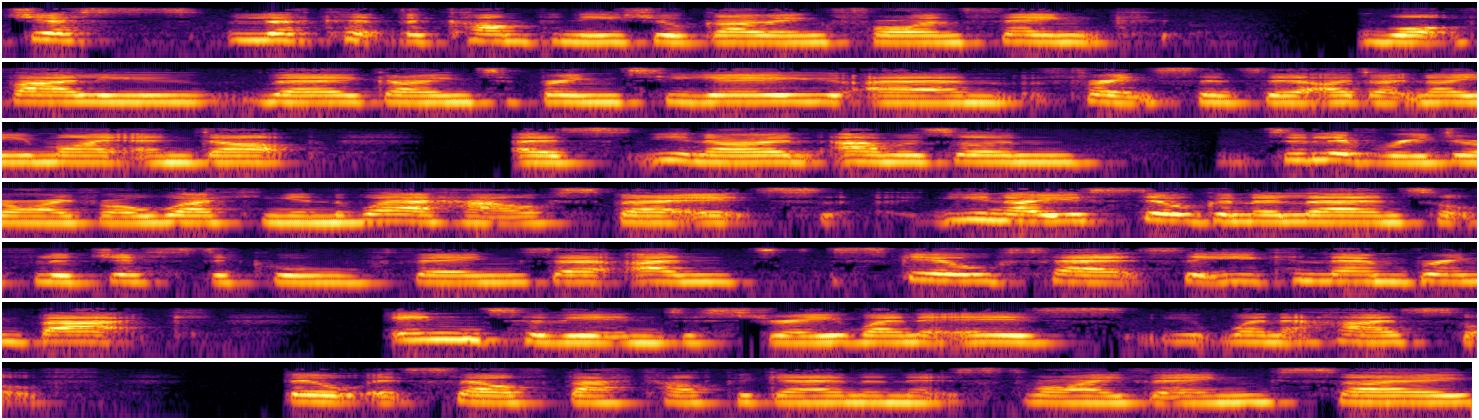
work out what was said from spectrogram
just look at the companies you're going for and think what value they're going to bring to you. Um, for instance, I don't know, you might end up as you know an Amazon delivery driver or working in the warehouse, but it's you know you're still going to learn sort of logistical things and skill sets that you can then bring back into the industry when it is when it has sort of built itself back up again and it's thriving. So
